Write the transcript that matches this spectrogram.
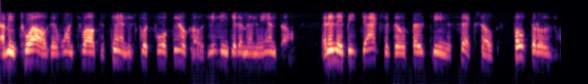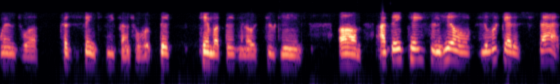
I mean twelve. They won twelve to ten. They scored four field goals. He didn't get them in the end zone and then they beat Jacksonville 13 to six. So both of those wins were because the Saints defense were big, came up big in those two games. Um, I think Taysom Hill, you look at his stats,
